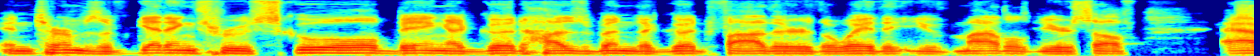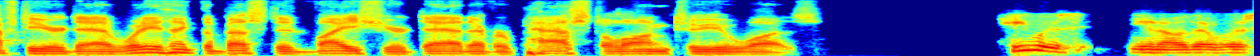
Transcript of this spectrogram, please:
in terms of getting through school, being a good husband, a good father, the way that you've modeled yourself after your dad. What do you think the best advice your dad ever passed along to you was? He was, you know, there was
